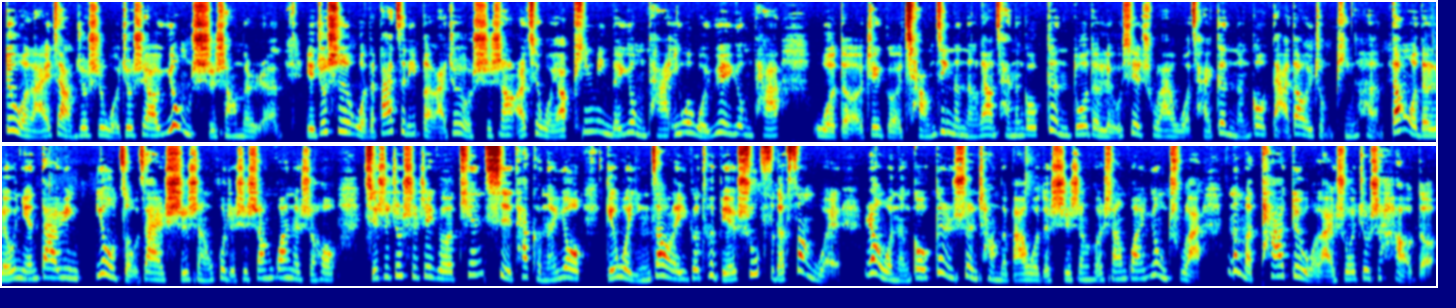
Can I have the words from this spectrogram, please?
对我来讲，就是我就是要用食伤的人，也就是我的八字里本来就有食伤，而且我要拼命的用它，因为我越用它，我的这个强劲的能量才能够更多的流泻出来，我才更能够达到一种平衡。当我的流年大运又走在食神或者是伤官的时候，其实就是这个天气，它可能又给我营造了一个特别舒服的氛围，让我能够更顺畅的把。把我的食神和伤官用出来，那么它对我来说就是好的。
